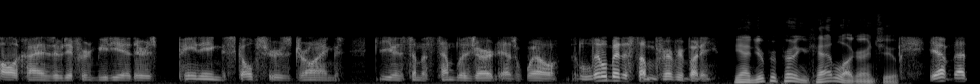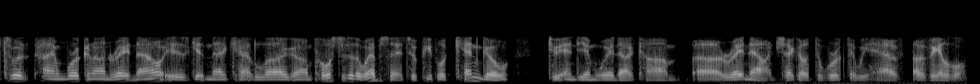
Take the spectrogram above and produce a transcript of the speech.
all kinds of different media. There's paintings, sculptures, drawings, even some assemblage art as well. A little bit of something for everybody. Yeah, and you're preparing a catalog, aren't you? Yep, that's what I'm working on right now is getting that catalog um, posted to the website so people can go to ndmoa.com uh, right now and check out the work that we have available.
